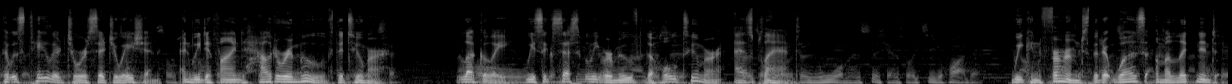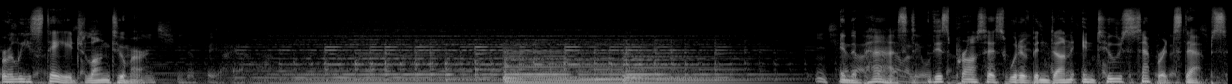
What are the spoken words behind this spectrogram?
that was tailored to her situation, and we defined how to remove the tumor. Luckily, we successfully removed the whole tumor as planned. We confirmed that it was a malignant early-stage lung tumor. In the past, this process would have been done in two separate steps.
